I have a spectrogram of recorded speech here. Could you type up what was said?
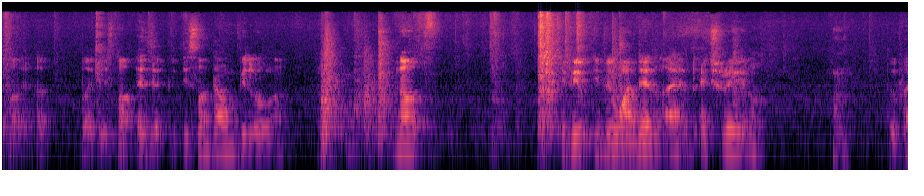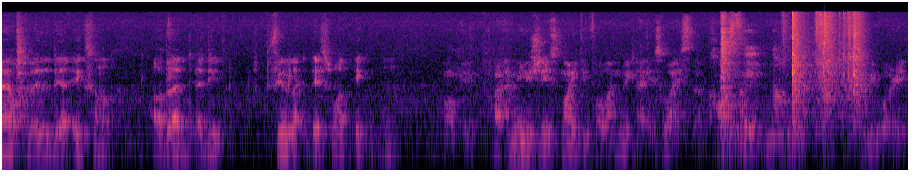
But, uh, but it's not exact. It's not down below. Uh. Now, if you if you want, then I have the X-ray, you know, to find out whether they are eggs or not. Although I, I did feel like there's one egg. Okay, but I mean, usually it's not eating for one week like this. What is the cause? Is it normal? To be worried.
